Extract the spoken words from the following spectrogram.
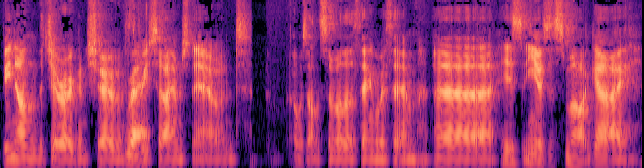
been on the Joe Rogan show three Right. times now, and I was on some other thing with him. Uh, he's you know he's a smart guy,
